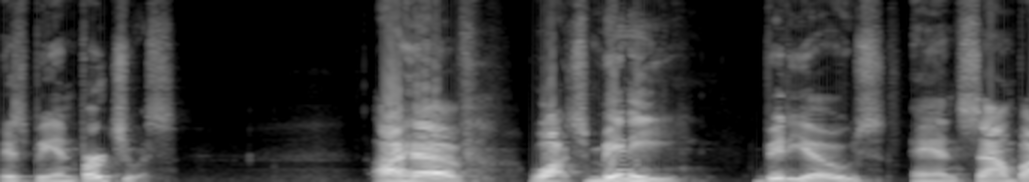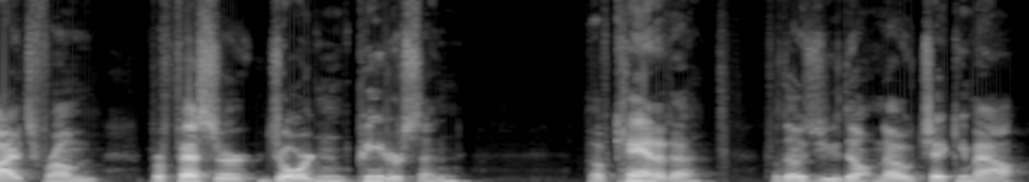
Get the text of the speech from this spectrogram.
is being virtuous. I have watched many videos and sound bites from Professor Jordan Peterson of Canada. For those of you who don't know, check him out.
